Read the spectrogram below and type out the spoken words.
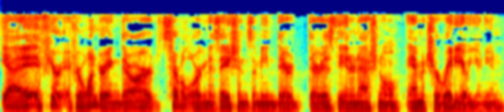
yeah, if you're if you're wondering, there are several organizations. I mean, there there is the International Amateur Radio Union,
